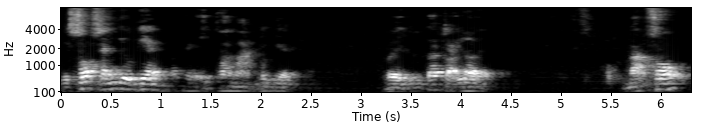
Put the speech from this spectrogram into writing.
Để so sánh điều kiện có thể thỏa mãn điều kiện. Vậy chúng ta trả lời. Đáp số.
